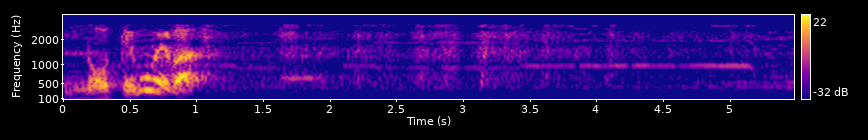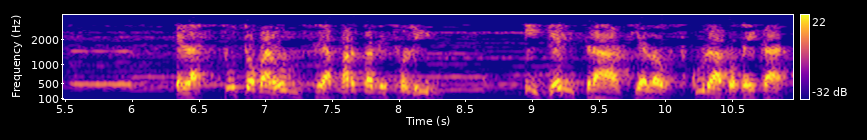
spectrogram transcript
No te muevas. El astuto varón se aparta de Solín y entra hacia la oscura bodega.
